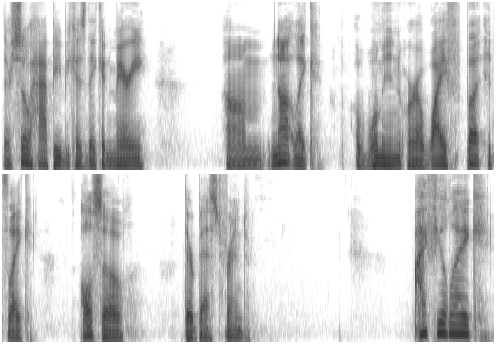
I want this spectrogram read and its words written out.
they're so happy because they could marry um, not like a woman or a wife, but it's like also their best friend. I feel like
